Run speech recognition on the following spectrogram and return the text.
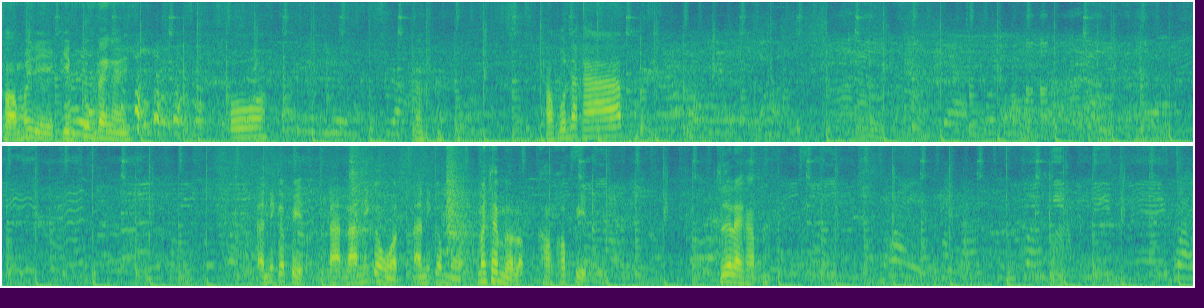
ของไม่ดีกินกุ้งได้ไง โอ้ขอบคุณนะครับ อันนี้ก็ปิดร้านร้านนี้ก็หมด อันนี้ก็หมด ไม่ใช่หมดหรอกเขาเขาปิด ซื้ออะไรครับ กล้วยกล้วย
